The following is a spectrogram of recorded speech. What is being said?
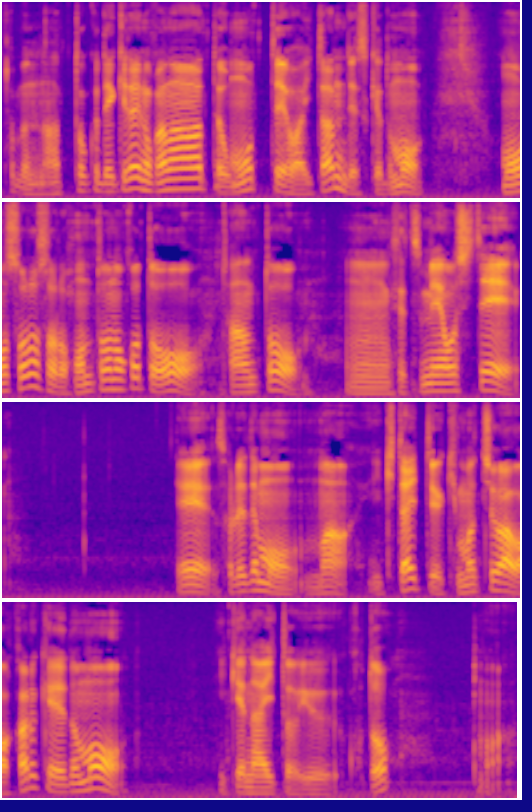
多分納得できないのかなって思ってはいたんですけども、もうそろそろ本当のことをちゃんとうん、説明をして、で、それでも、まあ、行きたいっていう気持ちはわかるけれども、行けないということ、ま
